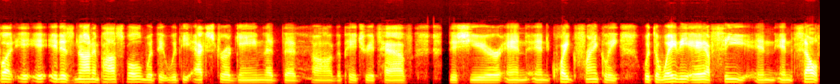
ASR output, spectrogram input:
but it, it, is not impossible with the with the extra game that that uh, the Patriots have this year, and and quite frankly, with the way the AFC in, in itself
